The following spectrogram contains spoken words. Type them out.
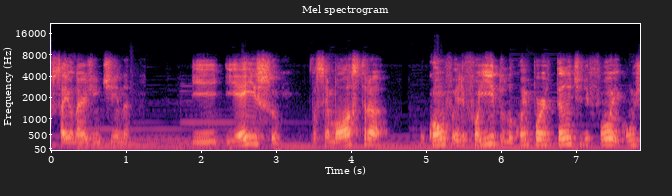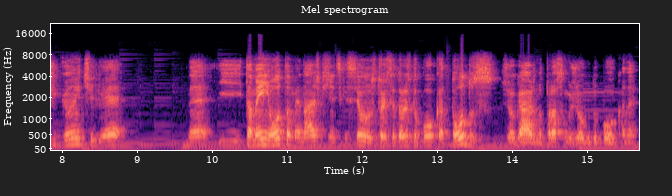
saiu na Argentina. E, e é isso. Você mostra o quão ele foi ídolo, o quão importante ele foi, quão gigante ele é. Né? E também outra homenagem que a gente esqueceu, os torcedores do Boca todos jogaram no próximo jogo do Boca, né?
